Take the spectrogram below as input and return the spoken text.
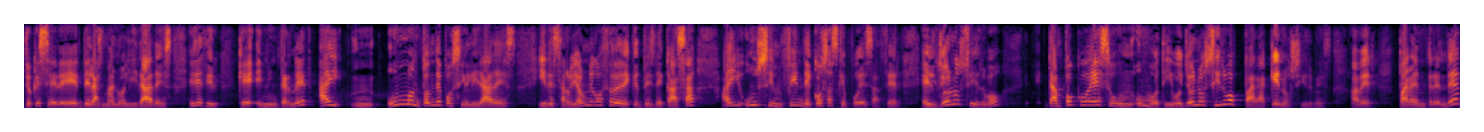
yo qué sé, de, las manualidades. Es decir, que en Internet hay mm, un montón de posibilidades y desarrollar un negocio desde casa hay un sinfín de cosas que puedes hacer. El yo no sirvo tampoco es un, un motivo. Yo no sirvo, ¿para qué no sirves? A ver, para emprender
